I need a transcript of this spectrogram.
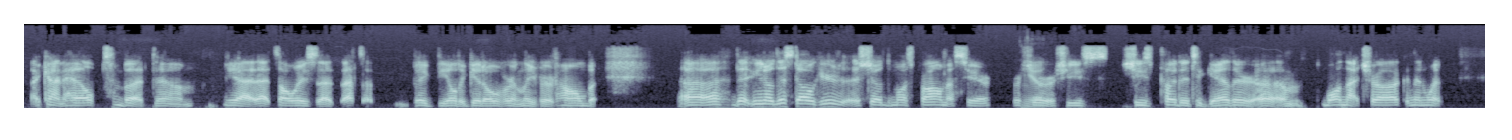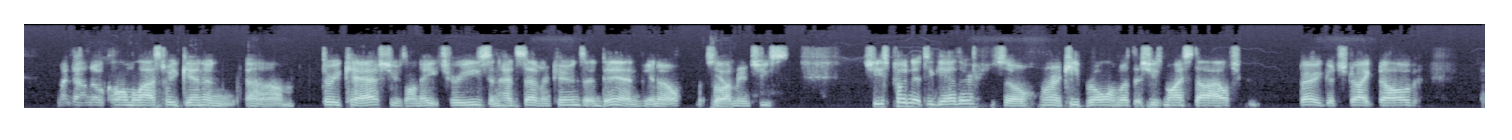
that kind of helped. But um, yeah, that's always a, that's a big deal to get over and leave her at home. But uh, that you know, this dog here showed the most promise here for yep. sure. She's she's put it together, um, won that truck, and then went went down to Oklahoma last weekend and um, three cash. She was on eight trees and had seven coons and den. You know, so yeah. I mean, she's she's putting it together. So we're gonna keep rolling with it. She's my style. She's very good strike dog,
